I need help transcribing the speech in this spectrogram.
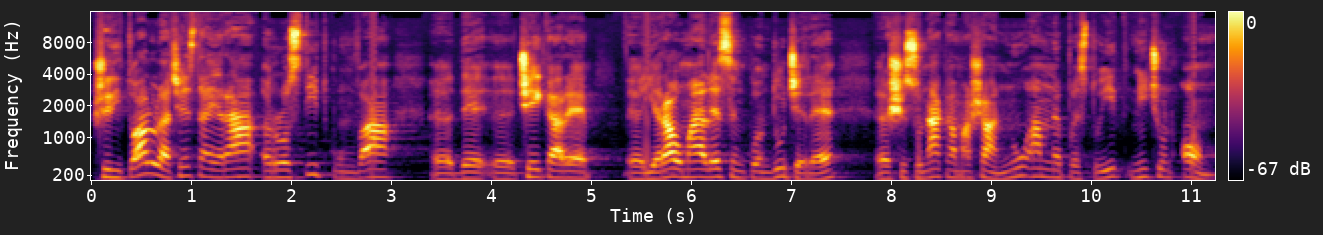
și ritualul acesta era rostit cumva uh, de uh, cei care uh, erau mai ales în conducere și suna cam așa, nu am năpăstuit niciun om,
